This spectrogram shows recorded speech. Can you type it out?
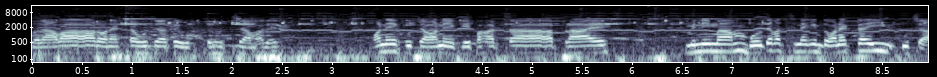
মানে আবার অনেকটা উঁচাতে উঠতে হচ্ছে আমাদের। অনেক উঁচা, অনেক। এই পাহাড়টা প্রায় মিনিমাম বলতে পারছি না, কিন্তু অনেকটাই উঁচা।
